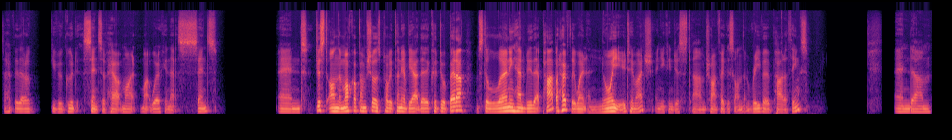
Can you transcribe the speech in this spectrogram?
So hopefully that'll give you a good sense of how it might might work in that sense. And just on the mock-up, I'm sure there's probably plenty of you out there that could do it better. I'm still learning how to do that part, but hopefully it won't annoy you too much, and you can just um, try and focus on the reverb part of things. And um,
